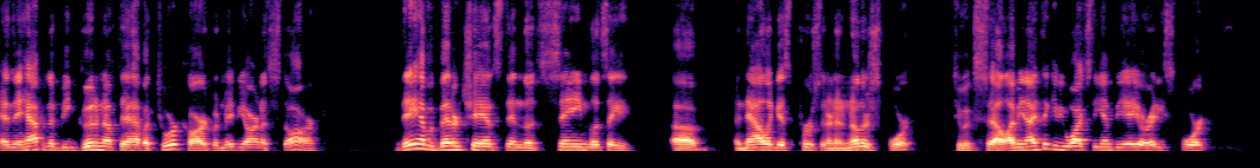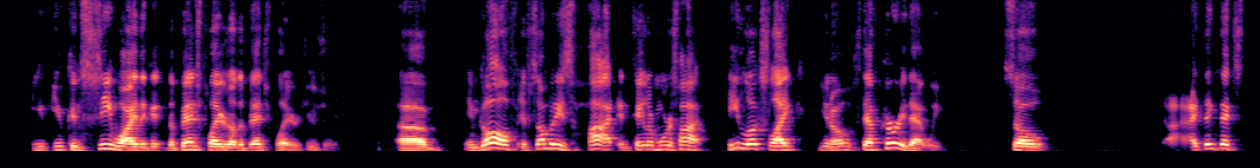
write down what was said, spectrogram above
and they happen to be good enough to have a tour card, but maybe aren't a star, they have a better chance than the same, let's say, uh, analogous person in another sport to excel. I mean, I think if you watch the NBA or any sport, you, you can see why the, the bench players are the bench players usually. Um, in golf, if somebody's hot and Taylor Moore's hot, he looks like, you know, Steph Curry that week. So I think that's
